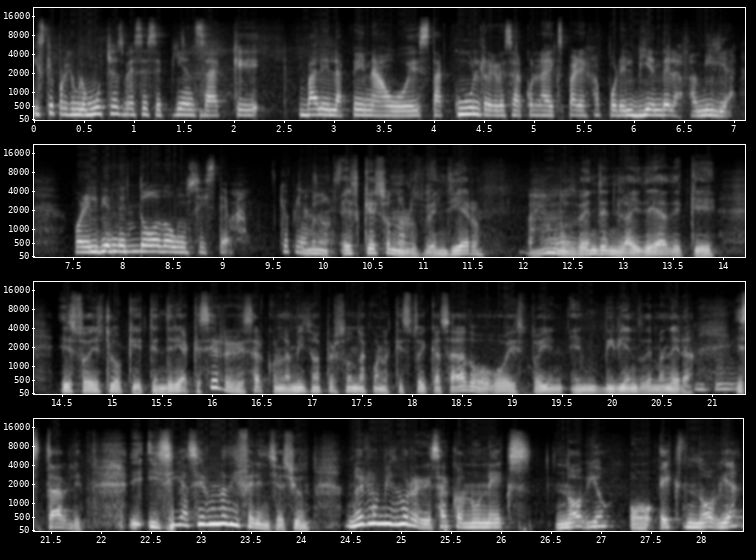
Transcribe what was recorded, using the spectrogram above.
Y es que, por ejemplo, muchas veces se piensa que vale la pena o está cool regresar con la expareja por el bien de la familia por el bien de todo un sistema. ¿Qué opinas? Bueno, es que eso nos los vendieron. Nos venden la idea de que eso es lo que tendría que ser, regresar con la misma persona con la que estoy casado o estoy en, viviendo de manera estable. Y, y, sí, hacer una diferenciación. No es lo mismo regresar con un ex novio o ex novia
